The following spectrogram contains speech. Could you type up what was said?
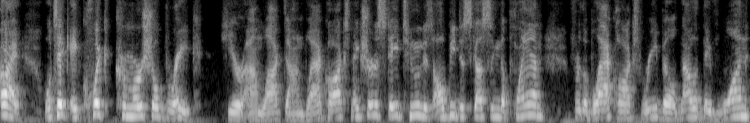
All right, we'll take a quick commercial break here on Locked On Blackhawks. Make sure to stay tuned as I'll be discussing the plan for the Blackhawks rebuild now that they've won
